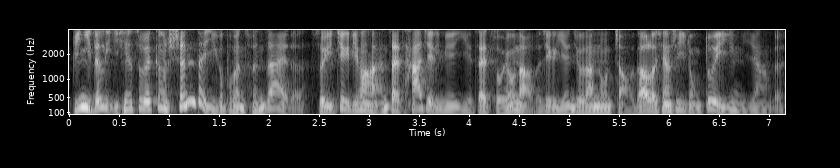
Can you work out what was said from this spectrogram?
比你的理性思维更深的一个部分存在的，所以这个地方好像在他这里面也在左右脑的这个研究当中找到了像是一种对应一样的，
